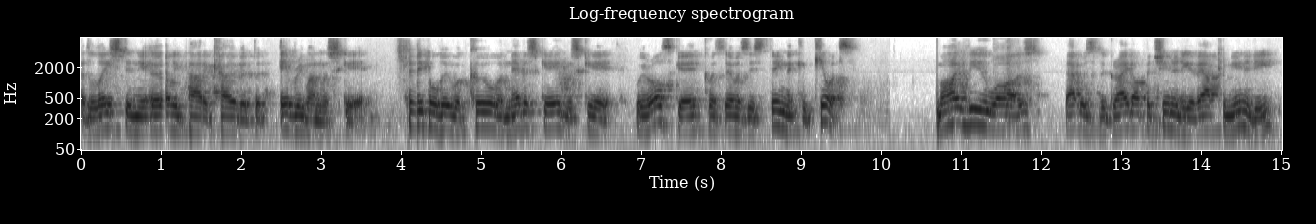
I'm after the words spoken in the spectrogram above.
at least in the early part of COVID, but everyone was scared. People who were cool and never scared were scared. We were all scared because there was this thing that could kill us. My view was that was the great opportunity of our community,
